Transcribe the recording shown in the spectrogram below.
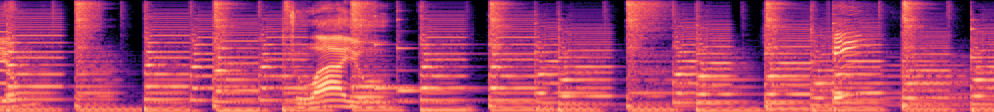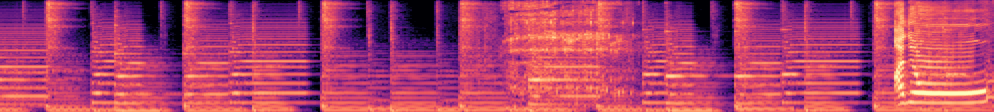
뿅 좋아요 안녕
